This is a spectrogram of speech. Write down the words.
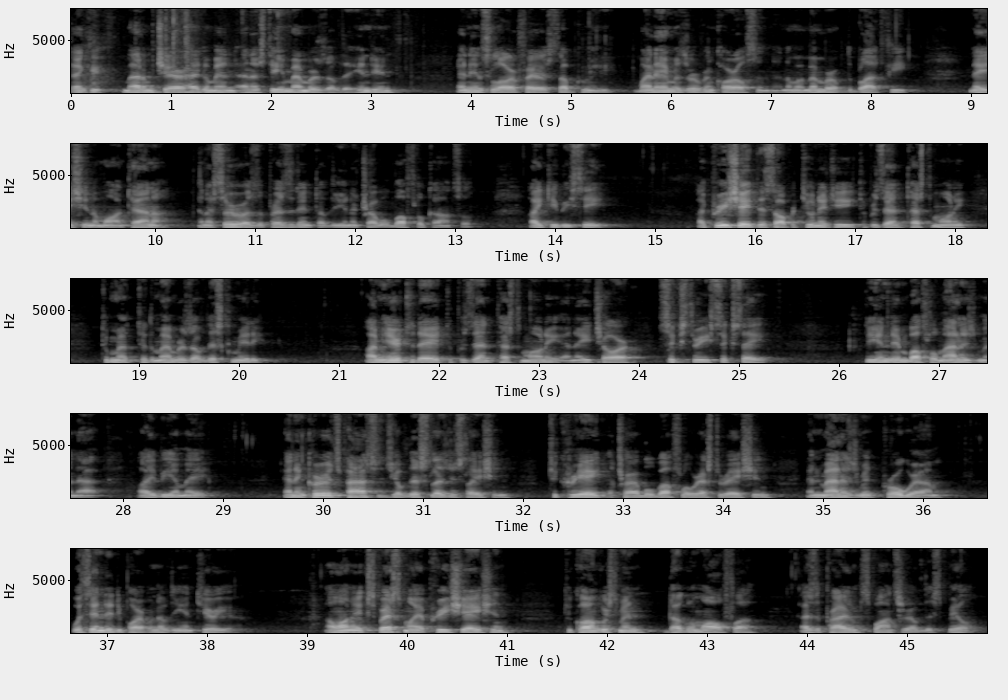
Thank you. Madam Chair, Hageman, and esteemed members of the Indian and Insular Affairs Subcommittee. My name is Ervin Carlson, and I'm a member of the Blackfeet Nation of Montana, and I serve as the president of the Intertribal Buffalo Council, ITBC. I appreciate this opportunity to present testimony to, to the members of this committee. I'm here today to present testimony on H.R. 6368, the Indian Buffalo Management Act, IBMA, and encourage passage of this legislation to create a tribal buffalo restoration and management program within the Department of the Interior. I want to express my appreciation to Congressman Doug LaMalfa as the prime sponsor of this bill,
